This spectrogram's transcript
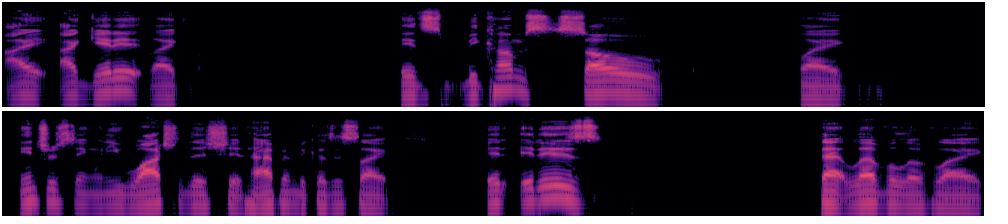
I I get it. Like it's becomes so like interesting when you watch this shit happen because it's like it it is that level of like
